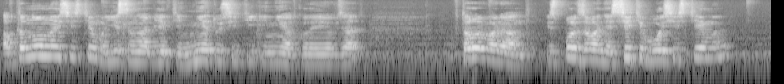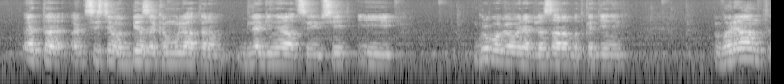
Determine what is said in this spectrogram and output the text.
автономной системы, если на объекте нету сети и неоткуда ее взять. Второй вариант – использование сетевой системы. Это система без аккумуляторов для генерации в сеть и, грубо говоря, для заработка денег. Вариант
